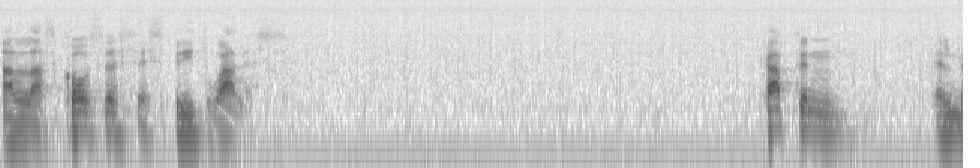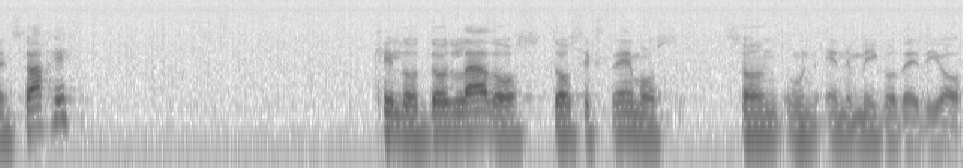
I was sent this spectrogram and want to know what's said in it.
a las cosas espirituales. ¿Capten el mensaje? Que los dos lados, dos extremos, son un enemigo de Dios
